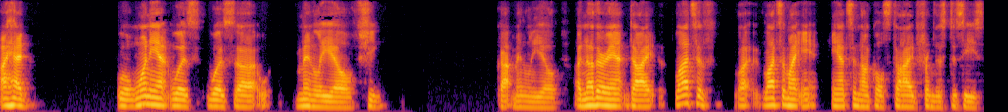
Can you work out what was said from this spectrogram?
I had well, one aunt was was uh, mentally ill. She got mentally ill. Another aunt died. Lots of lots of my aunts and uncles died from this disease.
